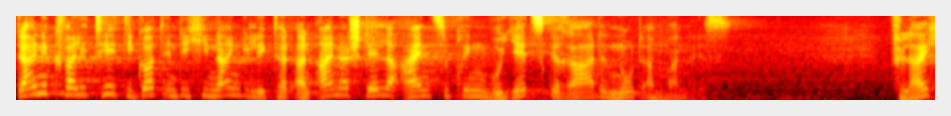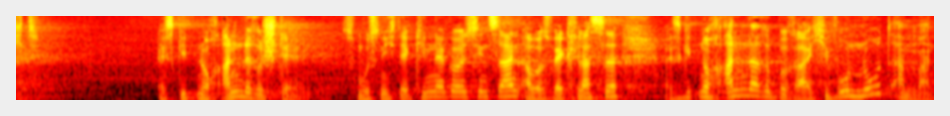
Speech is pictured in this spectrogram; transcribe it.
deine Qualität, die Gott in dich hineingelegt hat, an einer Stelle einzubringen, wo jetzt gerade Not am Mann ist. Vielleicht, es gibt noch andere Stellen. Es muss nicht der Kindergottesdienst sein, aber es wäre klasse. Es gibt noch andere Bereiche, wo Not am Mann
